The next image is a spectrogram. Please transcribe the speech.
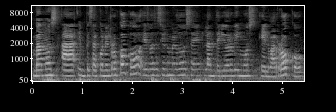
Vamos a empezar con el rococo, es la sesión número 12, la anterior vimos el barroco.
